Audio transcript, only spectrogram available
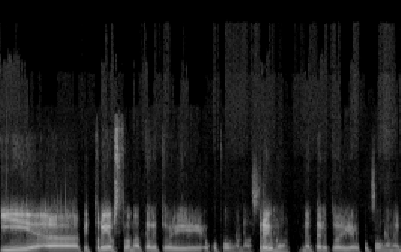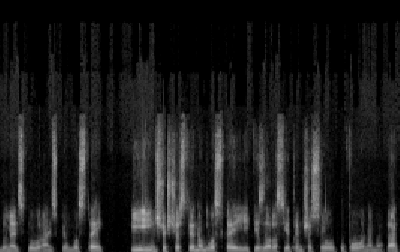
і е, підприємства на території окупованого Криму, на території окупованої Донецької Луганської областей, і інших частин областей, які зараз є тимчасово окупованими. Так,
